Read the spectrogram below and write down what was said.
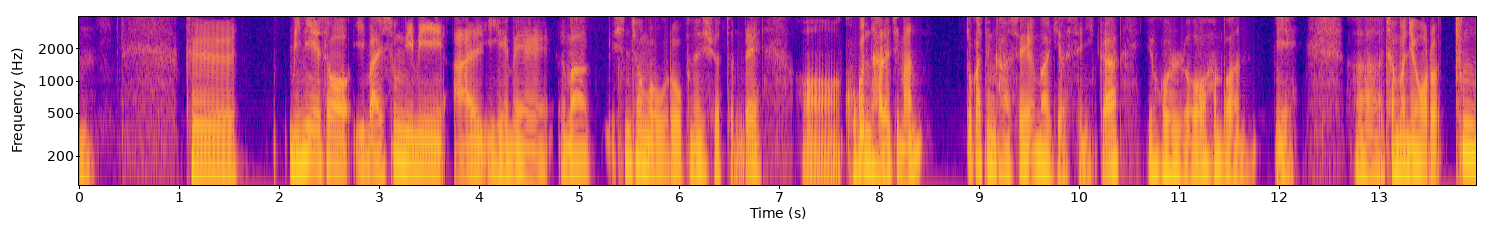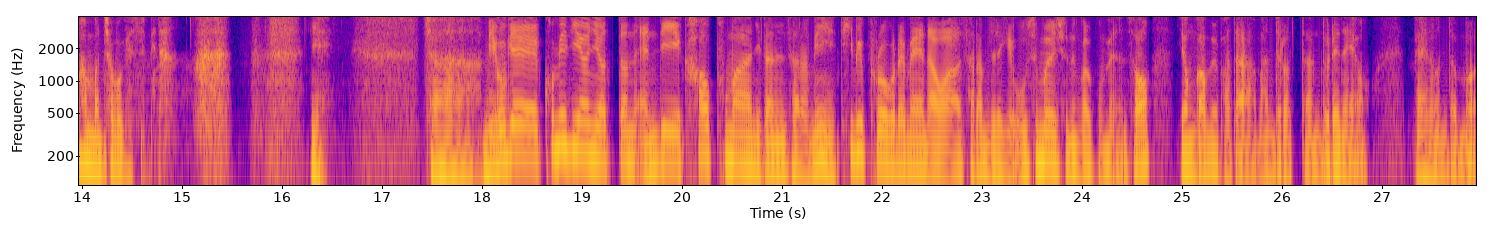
음. 그, 미니에서 이 말숙님이 REM의 음악 신청곡으로 보내주셨던데, 어, 곡은 다르지만 똑같은 가수의 음악이었으니까 이걸로 한번, 예, 어, 전문 용어로 퉁 한번 쳐보겠습니다. 예. 자, 미국의 코미디언이었던 앤디 카우프만이라는 사람이 TV 프로그램에 나와 사람들에게 웃음을 주는 걸 보면서 영감을 받아 만들었다는 노래네요. Man on the Moon.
